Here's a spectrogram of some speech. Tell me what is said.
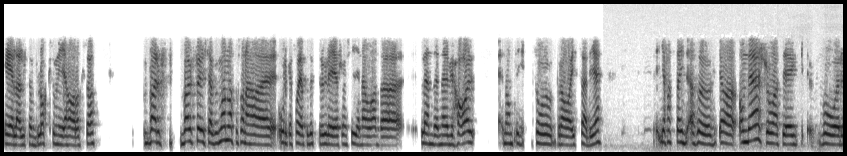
hela liksom, block som ni har också varför, varför köper man massa sådana här olika sojaprodukter och grejer från Kina och andra länder när vi har någonting så bra i Sverige? Jag fattar inte, alltså, ja, om det är så att det är vår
